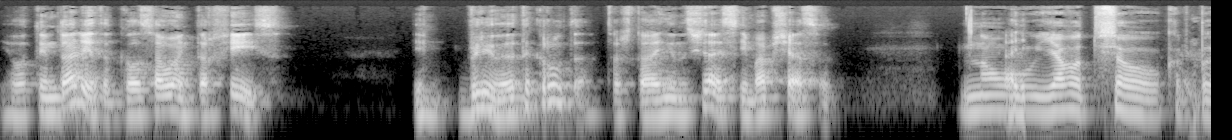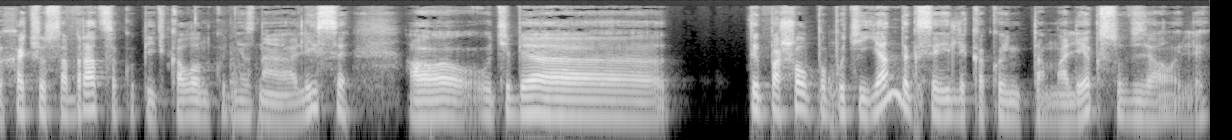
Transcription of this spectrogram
И вот им дали этот голосовой интерфейс. И, блин, это круто, то, что они начинают с ним общаться. Ну, они... я вот все как бы хочу собраться, купить колонку, не знаю, Алисы. А у тебя ты пошел по пути Яндекса или какой-нибудь там Алексу взял или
